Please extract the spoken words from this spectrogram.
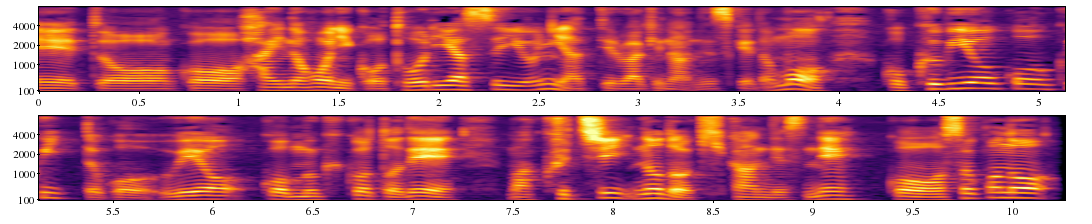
えー、と、こう、肺の方にこう、通りやすいようにやってるわけなんですけども、こう、首をこう、クイッとこう、上をこう、向くことで、まあ、口、喉、気管ですね。こう、そこの、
